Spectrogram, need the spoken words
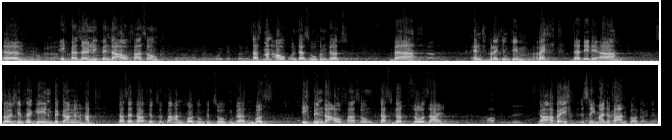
Ähm, ich persönlich bin der Auffassung, dass man auch untersuchen wird, wer entsprechend dem Recht der DDR solche Vergehen begangen hat, dass er dafür zur Verantwortung gezogen werden muss. Ich bin der Auffassung, das wird so sein. Ja, aber ich ist nicht meine Verantwortung. Ne?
